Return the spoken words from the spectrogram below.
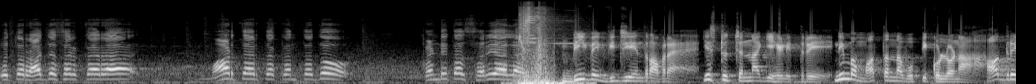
ಇವತ್ತು ರಾಜ್ಯ ಸರ್ಕಾರ ಮಾಡ್ತಾ ಇರ್ತಕ್ಕಂಥದ್ದು ಖಂಡಿತ ಸರಿಯಲ್ಲ. ಬಿ ವೈ ವಿಜಯೇಂದ್ರ ಅವರೇ, ಎಷ್ಟು ಚೆನ್ನಾಗಿ ಹೇಳಿದ್ರಿ. ನಿಮ್ಮ ಮಾತನ್ನ ಒಪ್ಪಿಕೊಳ್ಳೋಣ. ಆದ್ರೆ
